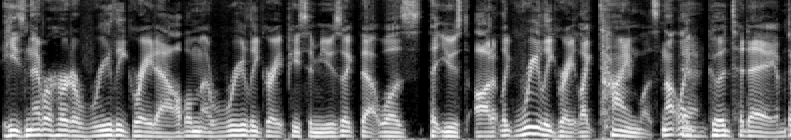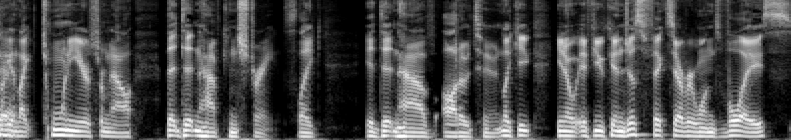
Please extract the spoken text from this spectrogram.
he's never heard a really great album, a really great piece of music that was that used auto, like really great, like timeless, not like Yeah. good today. I'm talking Yeah. like 20 years from now that didn't have constraints, like it didn't have auto tune. Like you, you know, if you can just fix everyone's voice,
